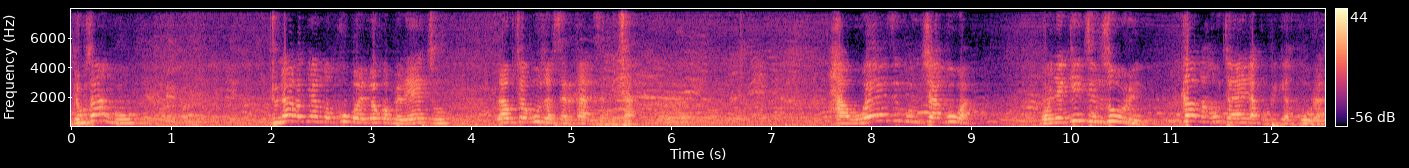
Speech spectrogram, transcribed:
Ndugu zangu, tunalo jambo kubwa lililoko mbele yetu la uchaguzi wa serikali za mitaa. Hauwezi kumchagua mwenyekiti mzuri kama hutaenda kupiga kura,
